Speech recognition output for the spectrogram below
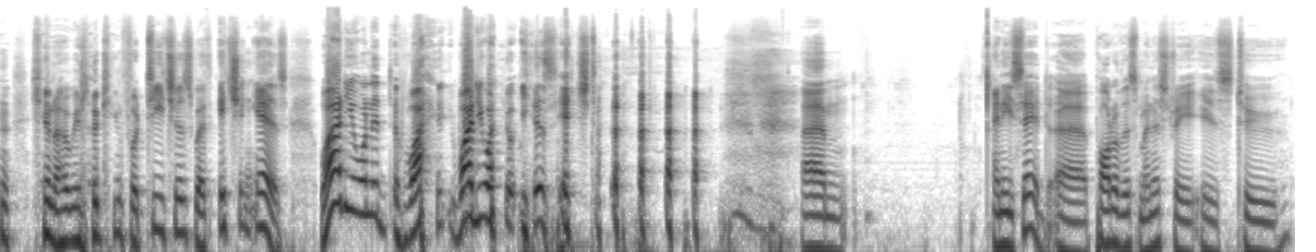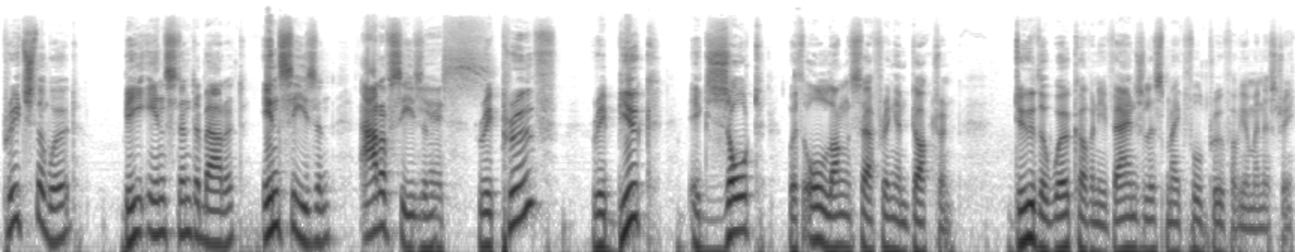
you know, we're looking for teachers with itching ears. Why do you want to? Why? Why do you want your ears itched? um, and he said, uh, part of this ministry is to preach the word, be instant about it, in season, out of season, Yes. reprove, rebuke, exhort with all long suffering and doctrine. Do the work of an evangelist, make full proof of your ministry.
